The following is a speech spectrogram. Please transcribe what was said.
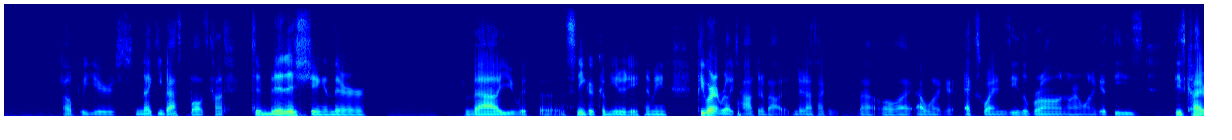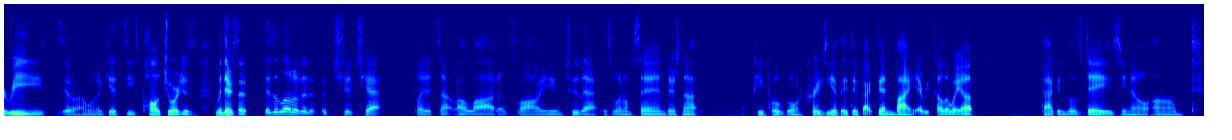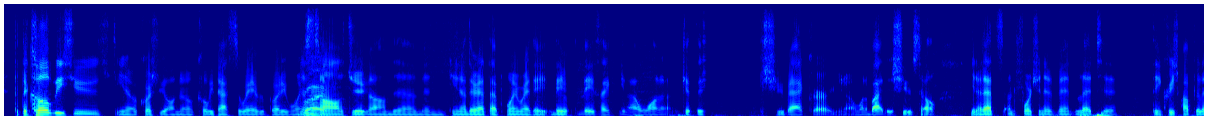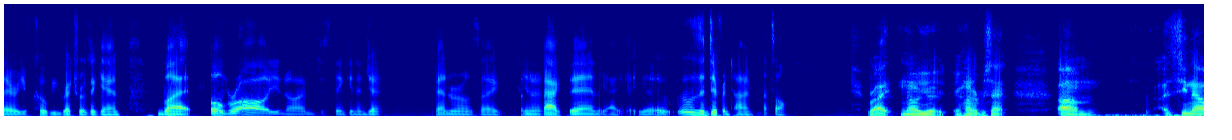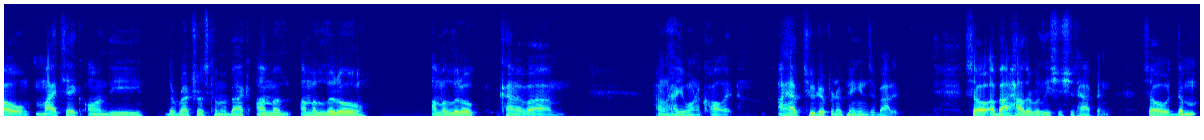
couple years, Nike basketball is kind of diminishing in their value with the sneaker community. I mean, people aren't really talking about it. They're not talking about, oh, I, I want to get X, Y, and Z LeBron, or I want to get these these Kyries, or I want to get these Paul Georges. I mean, there's a there's a little bit of chit chat, but it's not a lot of volume to that. Is what I'm saying. There's not people going crazy as they did back then, buying every colorway up back in those days, you know. Um, but the Kobe shoes, you know, of course we all know Kobe passed away. Everybody went Right. nostalgic on them, and you know they're at that point where they they they's like, you know, I want to get this shoe back, or you know, I want to buy this shoe. So, you know, that's unfortunate event led to the increased popularity of Kobe retros again. But overall, you know, I'm just thinking in gen- general, it's like, you know, back then, yeah, you know, it was a different time. That's all. Right. No, you're 100%. Um, I see now my take on the the retros coming back, I'm a I'm a little I'm a little kind of um I don't know how you want to call it. I have two different opinions about it. So about how the releases should happen. So the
